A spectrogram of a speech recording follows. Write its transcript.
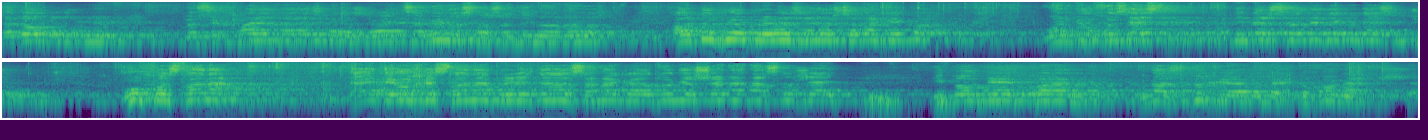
Надолго живет. До сих пор эта речка называется Винус лошадиного навоза. А тут был привязан его собака кот. Он был хозяйственный. А теперь смотрите, куда я свечу. Ухо слона. На это ухо слона прилетела сама колдунья Шена на служить. И балдеет хор ангел. У нас духи работают, духовная пещера.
